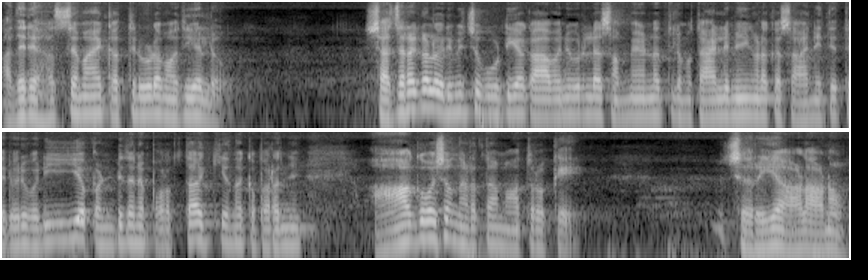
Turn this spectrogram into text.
അത് രഹസ്യമായ കത്തിലൂടെ മതിയല്ലോ. ഷജറകൾ ഒരുമിച്ച് കൂട്ടിയ കാവനൂരിലെ സമ്മേളനത്തിൽ മുത്താലിമീങ്ങളൊക്കെ സാന്നിധ്യത്തിൽ ഒരു വലിയ പണ്ഡിതനെ പുറത്താക്കി എന്നൊക്കെ പറഞ്ഞ് ആഘോഷം നടത്താൻ മാത്രമൊക്കെ ചെറിയ ആളാണോ?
